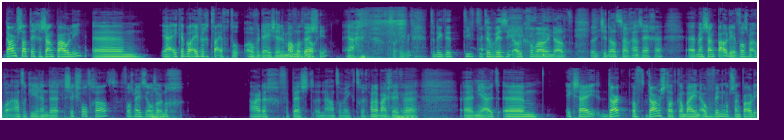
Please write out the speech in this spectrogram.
Darmstad tegen St. Pauli. Ehm, ja, ik heb wel even getwijfeld over deze. Helemaal Over wij- België. Ja, toen ik dit typte, toen wist ik ook gewoon dat, dat je dat zou gaan zeggen. Eh maar St. Pauli heeft volgens mij ook wel een aantal keer in de Sixfold gehad. Volgens mij heeft hij ons ook nog aardig verpest een aantal weken terug. Maar dat maakt even eh, niet uit. Ehm, ik zei, Dart, of Darmstad kan bij een overwinning op St. Pauli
